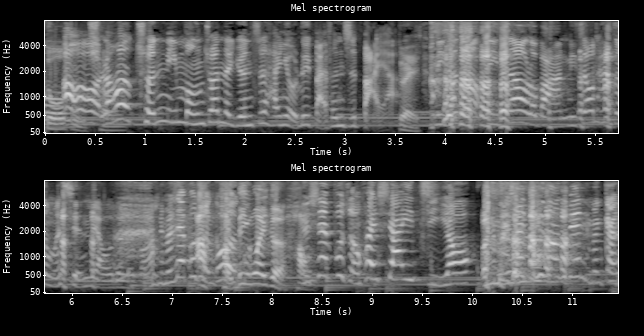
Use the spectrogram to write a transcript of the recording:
多补充。哦，然后纯柠檬砖的原汁含有率百分之百啊。对，你知道你知道了吧？你知道他怎么闲聊的了吗？你们现在不准跟我、啊、另外一个好，你现在不准换下一集哦。你们现在听到这边，你们赶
